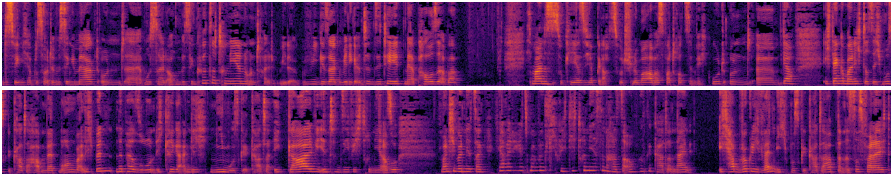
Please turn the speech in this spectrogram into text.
deswegen, ich habe das heute ein bisschen gemerkt und äh, musste halt auch ein bisschen kürzer trainieren und halt wieder, wie gesagt, weniger Intensität, mehr Pause, aber ich meine, es ist okay. Also ich habe gedacht, es wird schlimmer, aber es war trotzdem echt gut. Und äh, ja, ich denke mal nicht, dass ich Muskelkater haben werde morgen, weil ich bin eine Person, ich kriege eigentlich nie Muskelkater, egal wie intensiv ich trainiere. Also manche würden jetzt sagen, ja, wenn du jetzt mal wirklich richtig trainierst, dann hast du auch Muskelkater. Nein, ich habe wirklich, wenn ich Muskelkater habe, dann ist das vielleicht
